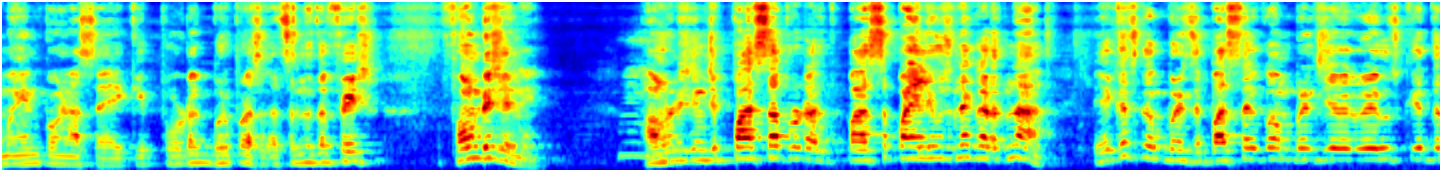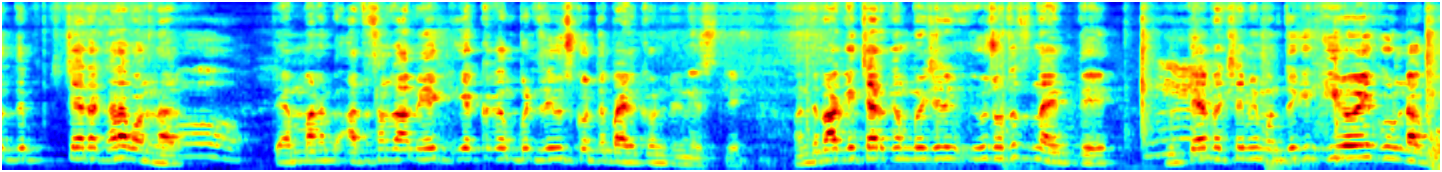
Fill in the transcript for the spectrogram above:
मेन पॉईंट असा आहे की प्रोडक्ट भरपूर असतात. समजा फेस फाउंडेशन आहे. फाउंडेशनचे पाच सहा प्रोडक्ट पाच सहा पाहिले यूज नाही करत ना. एकच कंपनीचं पाच सहा कंपनीचे वेगवेगळे यूज केले तर ते चेहरा खराब होणार. हो. त्या मन आता समजा आम्ही एक एका कंपनीचा यूज करतो पाहिजे कंटिन्युअसली ते बाकी चार कंपनीचे यूज होतच नाहीत ते. मग त्यापेक्षा मी म्हणतो की गिव्ह करून टाकू.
